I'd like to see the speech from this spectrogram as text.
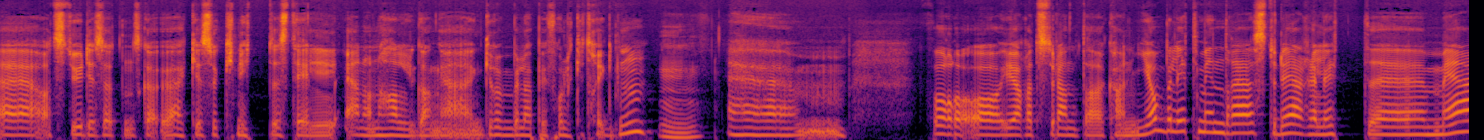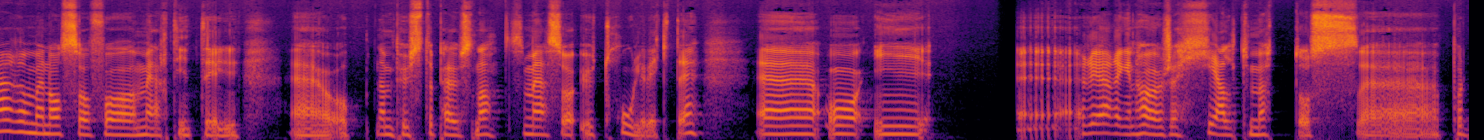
eh, at studiestøtten skal økes og knyttes til 1,5 ganger grunnbeløpet i folketrygden. Ehm, for å gjøre at studenter kan jobbe litt mindre, studere litt eh, mer, men også få mer tid til eh, den pustepausen, da, som er så utrolig viktig. Eh, og i eh, Regjeringen har jo ikke helt møtt oss eh, på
